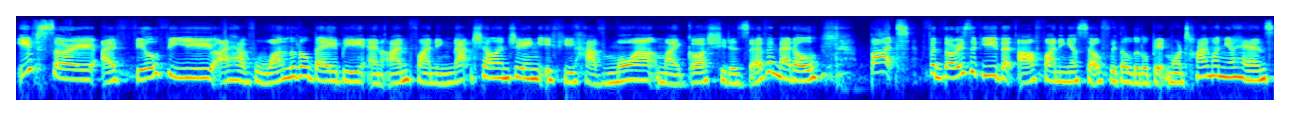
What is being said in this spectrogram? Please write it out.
If so, I feel for you. I have one little baby and I'm finding that challenging. If you have more, my gosh, you deserve a medal. But for those of you that are finding yourself with a little bit more time on your hands,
